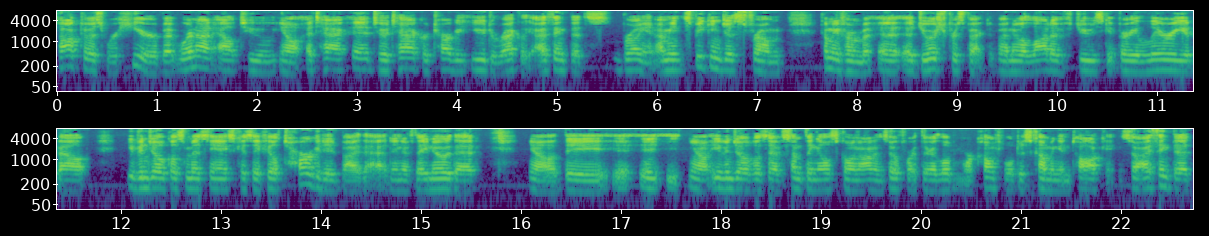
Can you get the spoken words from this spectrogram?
talk to us, we're here, but we're not out to you know attack uh, to attack or target you directly. I think that's brilliant. I mean, speaking just from coming from a, a Jewish perspective, I know a lot of Jews get very leery about evangelicals and messianics because they feel targeted by that, and if they know that you know the you know evangelicals have something else going on and so forth, they're a little bit more comfortable just coming and talking. So I think that.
